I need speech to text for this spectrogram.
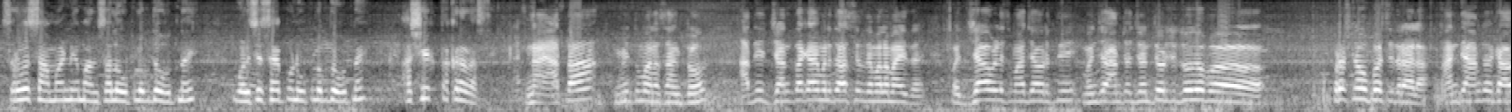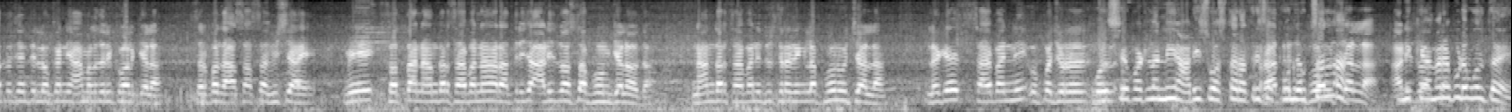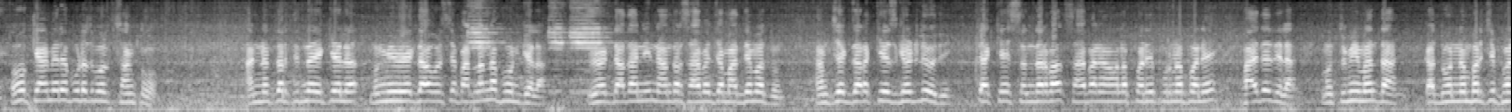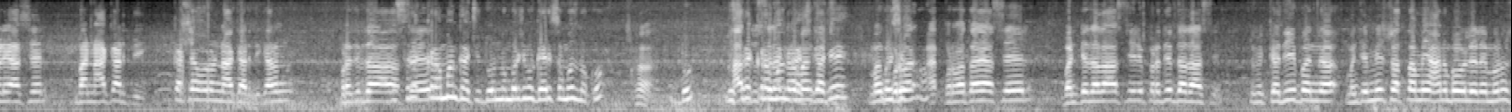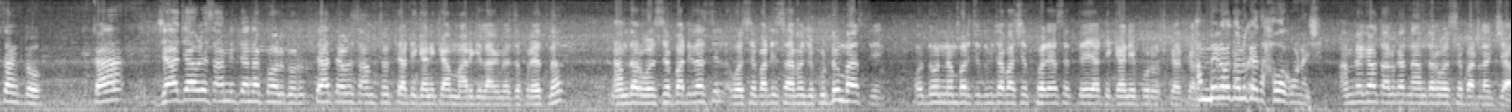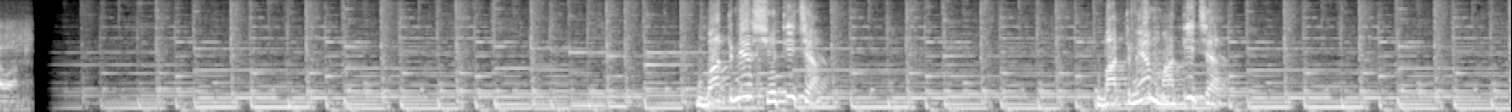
सर्वसामान्य माणसाला उपलब्ध होत नाही. वळसे साहेब पण उपलब्ध होत नाही. अशी एक तक्रार असते. नाही आता मी तुम्हाला सांगतो आधी जनता काय म्हणत असेल ते मला माहीत आहे पण ज्या वेळेस माझ्यावरती म्हणजे आमच्या जनतेवरती जो जो प्रश्न उपस्थित राहिला आणि ते आमच्या गावातल्या जनते लोकांनी आम्हाला जरी कॉल केला सरपंच असा असा विषय आहे. मी स्वतः नामदार साहेबांना रात्रीच्या अडीच वाजता फोन केला होता. नामदार साहेबांनी दुसऱ्या रिंगला फोन उचलला. लगेच साहेबांनी वळसे पाटलांनी अडीच वाजता फोन उचलला. आणि कॅमेरा पुढे बोलताय. हो कॅमेरा पुढेच बोल सांगतो. आणि नंतर तिथनं हे केलं. मग मी विवेकदा वर्षे पाटलांना फोन केला. विवेकदादांनी नामदार साहेबांच्या माध्यमातून आमची एक जरा केस घडली होती. त्या केस संदर्भात साहेबांनी आम्हाला परिपूर्णपणे फायदा दिला. मग तुम्ही म्हणता का दोन नंबरची फळे असेल बा नाकारती. कशावरून नाकारती? कारण प्रदीपदा असेल- क्रमांकाची. दोन नंबरची मग गैरसमज नको. हां. दुसऱ्या क्रमांकाची. म्हणजे मग वळसे- पूर्व पूर्वताई असेल बंटी दादा असतील प्रदीप दादा असतील तुम्ही कधी पण म्हणजे मी स्वतः मी अनुभवलेलं आहे म्हणून सांगतो. का ज्या ज्या वेळेस आम्ही त्यांना कॉल करू त्या त्यावेळेस आमचं त्या ठिकाणी काम मार्गी लागण्याचा प्रयत्न. आमदार वळसे पाटील असतील वळसे पाटील साहेबांचे कुटुंब असतील व दोन नंबरचे तुमच्या भाषेत फळे असतील ते या ठिकाणी पुरस्कार करा आंबेगाव तालुक्यात हवा कोणाची? आंबेगाव तालुक्यात आमदार वळसे पाटलांची हवा. बातम्या शेतीच्या बातम्या मातीच्या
